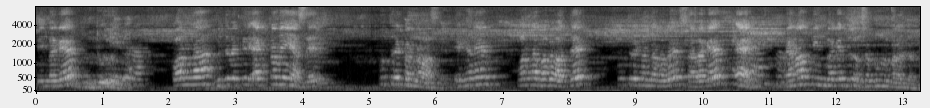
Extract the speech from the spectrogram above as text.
তিন ভাগে দুই। কন্যা, মৃত ব্যক্তির একটা মেয়ে আছে, পুত্রের কন্যা আছে। এখানে কন্যা ভাবে অর্ধেক, পুত্রের কন্যা ছয় ভাগের এক। কেন তিন ভাগের দুই অংশ পূর্ণ করার জন্য?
